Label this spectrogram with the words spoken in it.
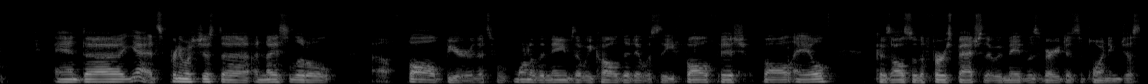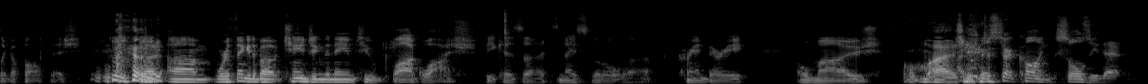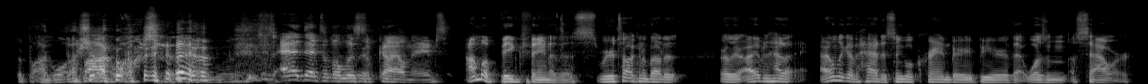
and uh, yeah, it's pretty much just a, a nice little uh, fall beer. That's one of the names that we called it. It was the Fall Fish Fall Ale because also the first batch that we made was very disappointing, just like a fall fish. but um, we're thinking about changing the name to Bogwash because uh, it's a nice little uh, cranberry homage. Homage. I need to start calling Solzy that. The bog The. Bogwash. Just add that to the list of Kyle names. I'm a big fan of this. We were talking about it earlier. I haven't had. A, I don't think I've had a single cranberry beer that wasn't a sour,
